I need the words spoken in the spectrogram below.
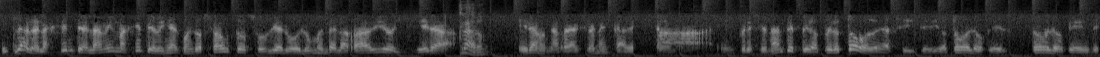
y claro, la gente, la misma gente venía con los autos, subía el volumen de la radio y era, claro. era una reacción en cadena impresionante, pero, pero todo era así, te digo, todo lo que, todo lo que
